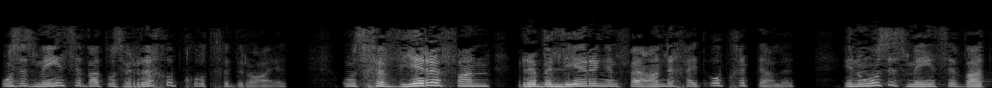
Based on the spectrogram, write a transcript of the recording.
Ons is mense wat ons rug op God gedraai het, ons gewere van rebellering en vyandigheid opgetel het en ons is mense wat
